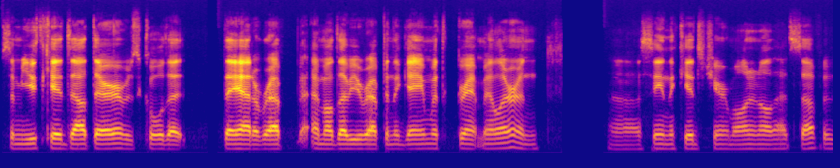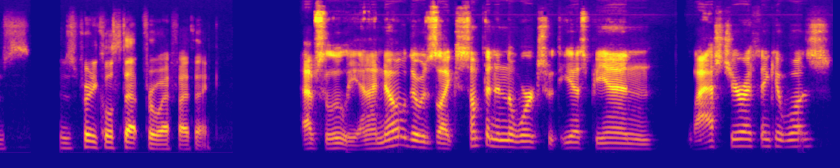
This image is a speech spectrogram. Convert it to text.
some youth kids out there. It was cool that they had a rep, MLW rep in the game with Grant Miller, and uh, seeing the kids cheer him on and all that stuff. It was it was a pretty cool step for WIF, I think. Absolutely. And I know there was like something in the works with ESPN last year, I think it was.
